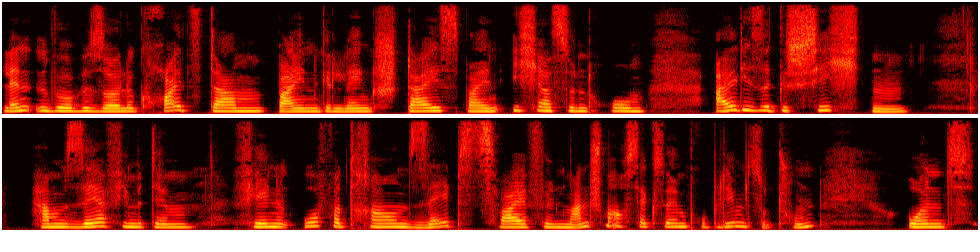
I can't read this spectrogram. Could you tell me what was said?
Lendenwirbelsäule, Kreuzdarm, Beingelenk, Steißbein, Ichers-Syndrom. All diese Geschichten haben sehr viel mit dem fehlenden Urvertrauen, Selbstzweifeln, manchmal auch sexuellen Problemen zu tun. Und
